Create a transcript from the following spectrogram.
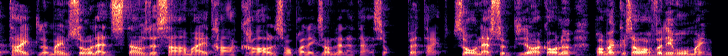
peut-être, même sur la distance de 100 mètres en crawl, si on prend l'exemple de la natation. Peut-être. Ça, on assume. Puis là, encore là, probablement que ça va revenir au même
